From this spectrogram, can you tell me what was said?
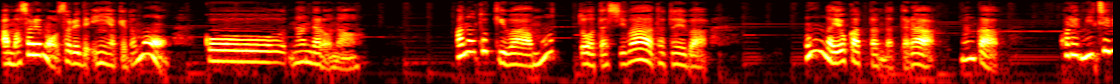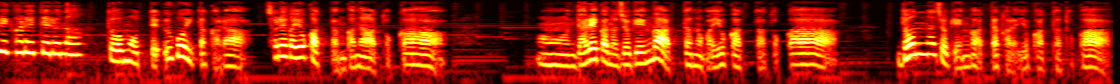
あ、まあ、それもそれでいいんやけども、こう、なんだろうな。あの時はもっと私は、例えば、運が良かったんだったら、なんか、これ導かれてるなと思って動いたから、それが良かったんかなとか、うん、誰かの助言があったのが良かったとか、どんな助言があったから良かったとか、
